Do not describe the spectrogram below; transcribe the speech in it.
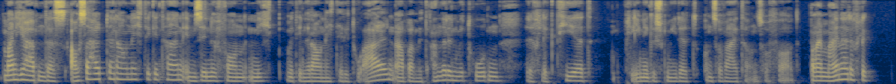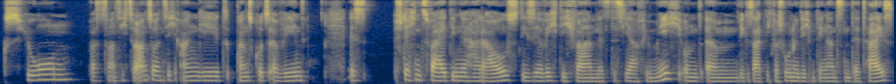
Manche haben das außerhalb der Rauhnächte getan, im Sinne von nicht mit den Rauhnächte-Ritualen, aber mit anderen Methoden reflektiert, Pläne geschmiedet und so weiter und so fort. Bei meiner Reflexion, was 2022 angeht, ganz kurz erwähnt, es stechen zwei Dinge heraus, die sehr wichtig waren letztes Jahr für mich. Und ähm, wie gesagt, ich verschone dich mit den ganzen Details.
